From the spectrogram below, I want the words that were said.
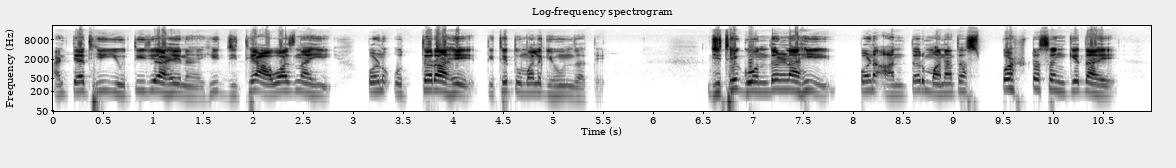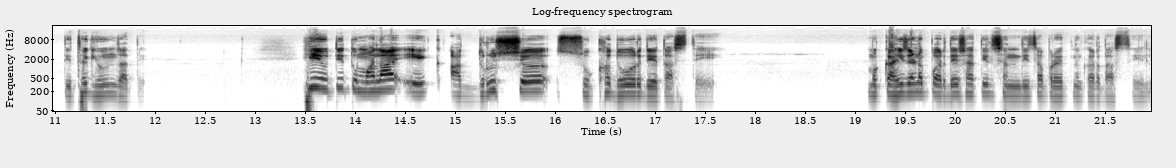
आणि त्यात ही युती जी आहे ना ही जिथे आवाज नाही पण उत्तर आहे तिथे तुम्हाला घेऊन जाते. जिथे गोंधळ नाही पण अंतर्मनाचा स्पष्ट संकेत आहे तिथं घेऊन जाते. ही युती तुम्हाला एक अदृश्य सुखदोर देत असते. मग काही जण परदेशातील संधीचा प्रयत्न करत असतील.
